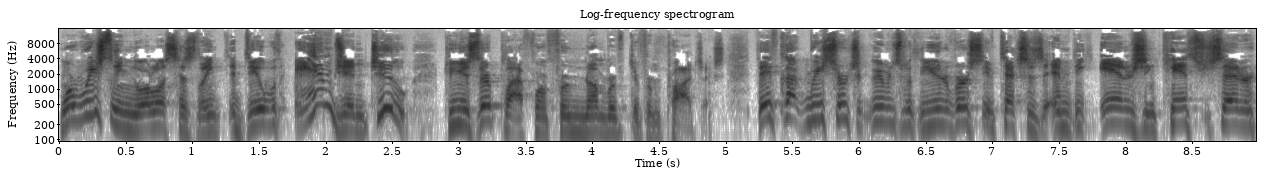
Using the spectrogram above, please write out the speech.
More recently, Nautilus has linked a deal with Amgen, too, to use their platform for a number of different projects. They've got research agreements with the University of Texas MD Anderson Cancer Center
